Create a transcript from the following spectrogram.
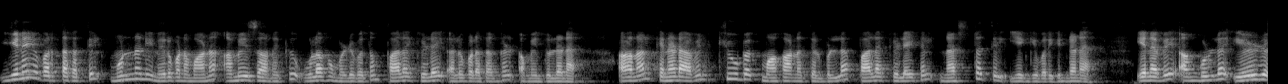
இணைய வர்த்தகத்தில் முன்னணி நிறுவனமான அமேசானுக்கு உலகம் முழுவதும் பல கிளை அலுவலகங்கள் அமைந்துள்ளன. ஆனால் கனடாவின் கியூபெக் மாகாணத்தில் உள்ள பல கிளைகள் நஷ்டத்தில் இயங்கி வருகின்றன. எனவே அங்குள்ள ஏழு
